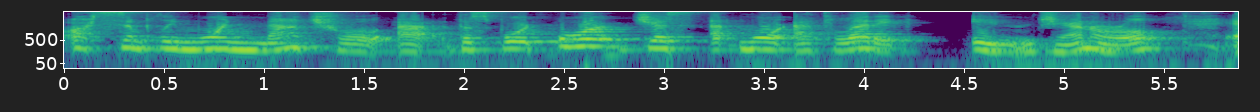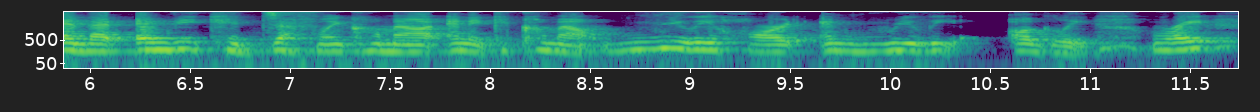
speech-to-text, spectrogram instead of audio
are simply more natural at the sport or just at more athletic in general. And that envy could definitely come out and it could come out really hard and really ugly, right?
